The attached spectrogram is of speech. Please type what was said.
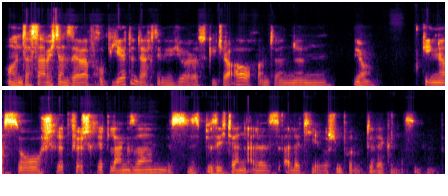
Und das habe ich dann selber probiert und dachte mir, ja, das geht ja auch. Und dann ähm, ja, ging das so Schritt für Schritt langsam, bis, bis ich dann alles, alle tierischen Produkte weggelassen habe.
